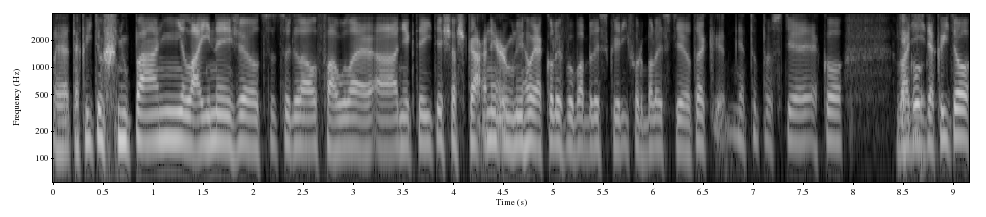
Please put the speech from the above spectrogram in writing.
eh, takový to šňupání lajny, že jo, co, co dělal Fowler a některý ty šaškárny Rooneyho, jakkoliv oba byli skvělí fotbalisti, jo, tak mě to prostě jako vadí, Jako- takový to,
